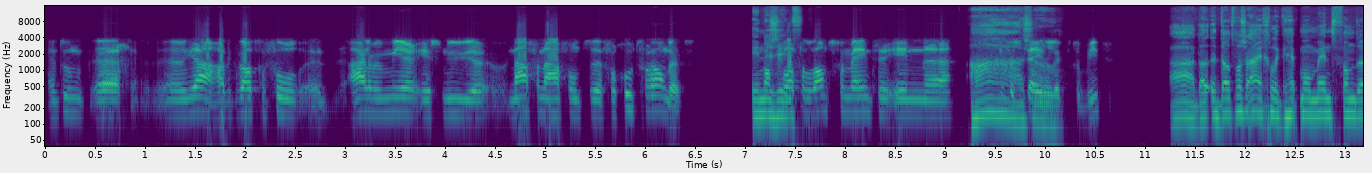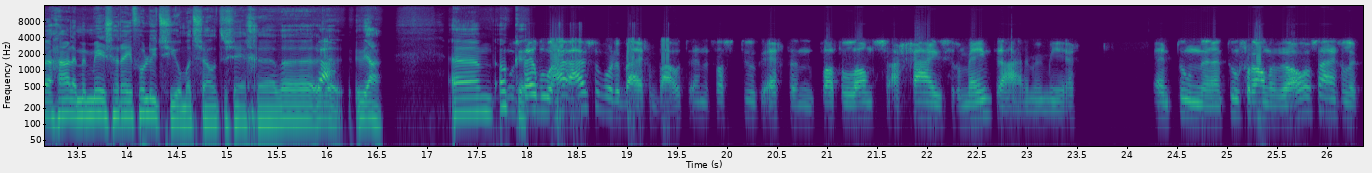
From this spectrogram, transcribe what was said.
En toen eh, ja, had ik wel het gevoel, eh Haarlemmermeer is nu eh, na vanavond voorgoed veranderd. In de zin. plattelandsgemeente in eh Ah, het stedelijk gebied. ah dat, dat was eigenlijk het moment van de Haarlemmermeerse revolutie, om het zo te zeggen. We, Ja. Ehm. Er moesten een heleboel hu- huizen worden bijgebouwd. En het was natuurlijk echt een plattelands, agrarische gemeente Haarlemmermeer. En toen, eh, toen veranderde alles eigenlijk.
